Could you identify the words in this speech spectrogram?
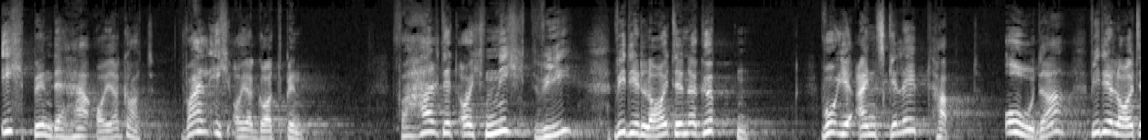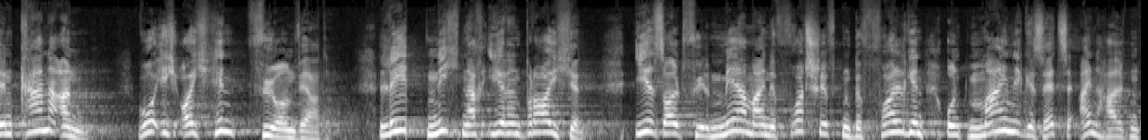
Ich bin der Herr, euer Gott weil ich euer Gott bin. Verhaltet euch nicht wie, wie die Leute in Ägypten, wo ihr einst gelebt habt, oder wie die Leute in Kanaan, wo ich euch hinführen werde. Lebt nicht nach ihren Bräuchen. Ihr sollt vielmehr meine Fortschriften befolgen und meine Gesetze einhalten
